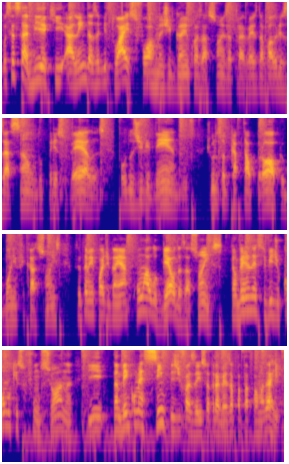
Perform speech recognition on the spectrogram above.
Você sabia que, além das habituais formas de ganho com as ações através da valorização do preço delas, ou dos dividendos, juros sobre capital próprio, bonificações, você também pode ganhar com o aluguel das ações? Então veja nesse vídeo como que isso funciona e também como é simples de fazer isso através da plataforma da Rico.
